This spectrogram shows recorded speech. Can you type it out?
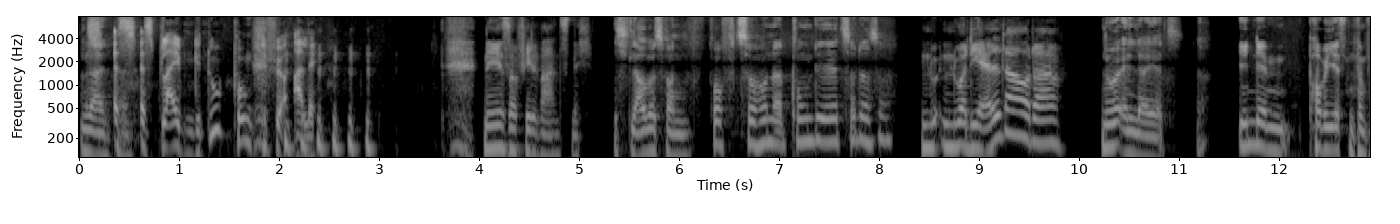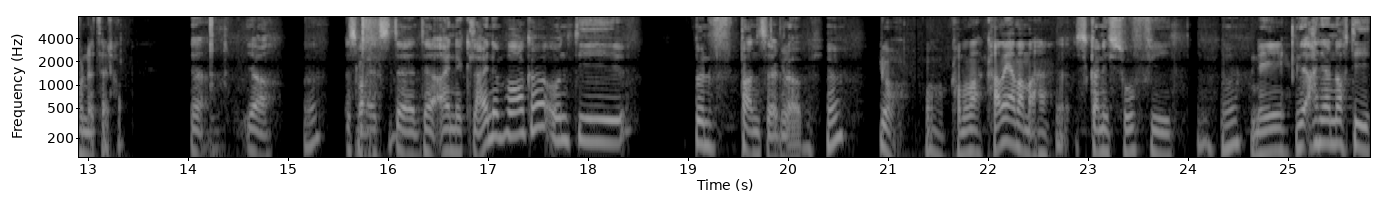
Nein. Es, es, bleiben genug Punkte für alle. Nee, so viel waren es nicht. Ich glaube, es waren 1500 Punkte jetzt oder so. Nur, nur die Elder oder? Nur Elder jetzt. Ja. In dem Hobbyisten 500 Zeitraum. Ja, ja. Es war jetzt der, der eine kleine Walker und die fünf Panzer, glaube ich. Ja, ja kann, man, kann man ja mal machen. Ja, ist gar nicht so viel. Ja? Nee. Ach ja, noch die,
